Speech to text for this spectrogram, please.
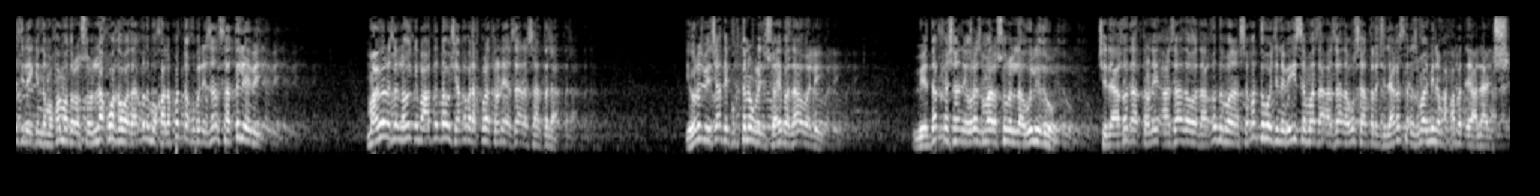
راځي لیکن د محمد رسول الله خو خو داغه د مخالفت ته خبرې ځان ساتلې وي ما ورسره له کې بعد دا او شغه خپل تنه هزار ساتله یو ورځ ویچا ته پښتنه وکړه صاحب دا ولی وې د قشان یو ورځ ما رسول الله ولیدو چې داغه د تڼې آزاد او داغه د مناسبت د وجنه وې سما د آزاد او ساتل چې داغه سره زما مینه محبت اعلان شي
